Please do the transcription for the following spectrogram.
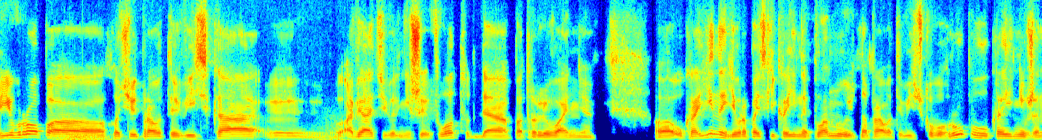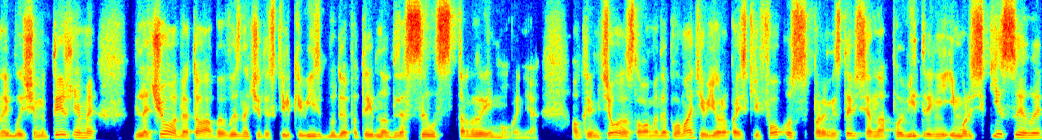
Європа хоче відправити війська, е, авіацію, верніше флот для патрулювання е, України. Європейські країни планують направити військову групу в Україні вже найближчими тижнями. Для чого? Для того, аби визначити, скільки військ буде потрібно для сил стримування. Окрім цього, за словами дипломатів, європейський фокус перемістився на повітряні і морські сили,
